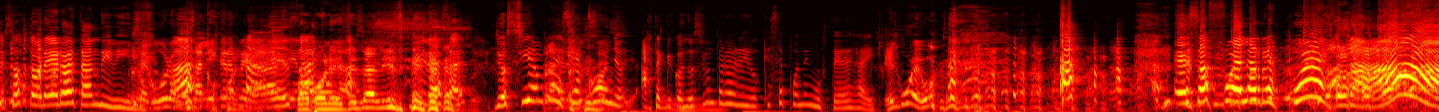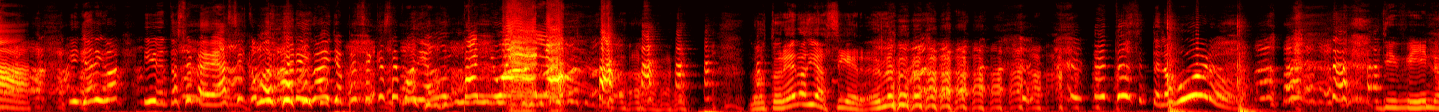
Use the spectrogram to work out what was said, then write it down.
Esos toreros están divinos. Seguro, Ah, pegada. Exacto. Para ponerte salir. Mira, yo siempre decía, coño, hasta que conocí un torero y digo, ¿qué se ponen ustedes ahí? El huevo. Esa fue la respuesta. ¡Ah! Y yo digo, y entonces me ve así como raro y digo, "Ay, yo pensé que se ponían un pañuelo. Los toreros y Asier. Entonces, te lo juro. Divino.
